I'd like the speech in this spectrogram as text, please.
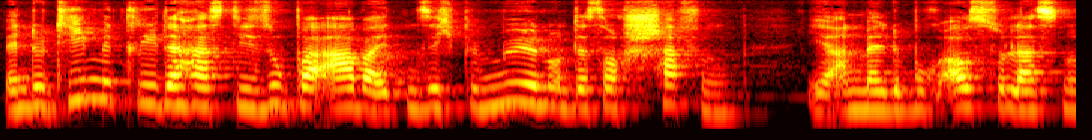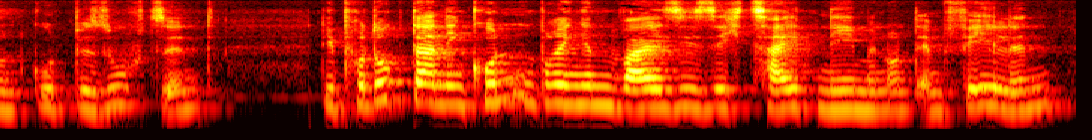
Wenn du Teammitglieder hast, die super arbeiten, sich bemühen und es auch schaffen, ihr Anmeldebuch auszulassen und gut besucht sind, die Produkte an den Kunden bringen, weil sie sich Zeit nehmen und empfehlen,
